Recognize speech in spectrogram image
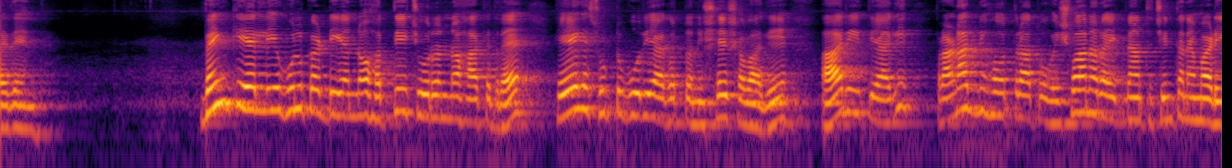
ಇದೆ. ಅಂತ ಬೆಂಕಿಯಲ್ಲಿ ಹುಲ್ಕಡ್ಡಿಯನ್ನು ಹತ್ತಿ ಚೂರನ್ನು ಹಾಕಿದ್ರೆ ಹೇಗೆ ಸುಟ್ಟು ಬೂದಿ ಆಗುತ್ತೋ ನಿಶೇಷವಾಗಿ ಆ ರೀತಿಯಾಗಿ ಪ್ರಾಣಾಗ್ನಿಹೋತ್ರ ಅಥವಾ ವಿಶ್ವಾನರ ಯಜ್ಞ ಅಂತ ಚಿಂತನೆ ಮಾಡಿ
